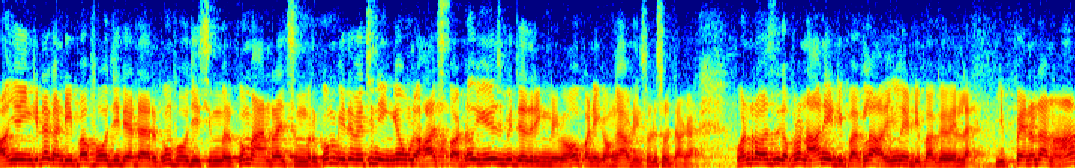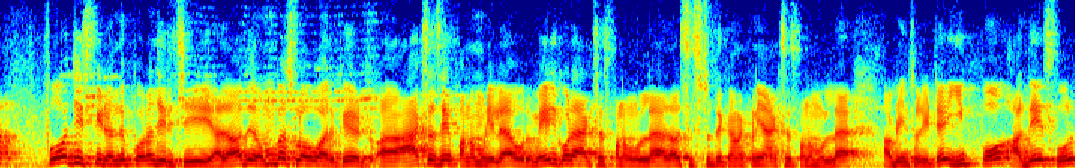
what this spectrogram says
அவங்க எங்கிட்ட கண்டிப்பாக ஃபோர் ஜி டேட்டா இருக்கும் ஃபோர் ஜி சிம் இருக்கும் ஆண்ட்ராய்ட் சிம் இருக்கும். இதை வச்சு நீங்கள் உங்களோட ஹாட்ஸ்பாட்டோ யூஎஸ்பி டெதரிங் மூலியமாகவோ பண்ணிக்கோங்க அப்படின்னு சொல்லி சொல்லிட்டாங்க. ஒன்றரை வருஷத்துக்கு அப்புறம் நானும் எட்டி பார்க்கல அவங்களும் எட்டி பார்க்கவே இல்லை. இப்போ என்னடானா ஃபோர் ஜி ஸ்பீட் வந்து குறைஞ்சிருச்சு. அதாவது ரொம்ப ஸ்லோவாக இருக்குது ஆக்சஸே பண்ண முடியல. ஒரு மெயில் கூட ஆக்சஸ் பண்ண முடியல. அதாவது சிஸ்டத்துக்கு கனெக்ட் பண்ணி ஆக்சஸ் பண்ண முடியல. அப்படின்னு சொல்லிட்டு இப்போது அதே ஸ்கூல்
